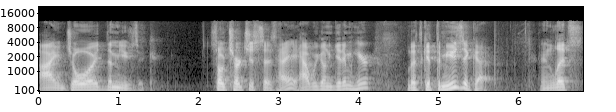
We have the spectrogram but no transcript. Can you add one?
I enjoyed the music. So churches says, hey, how are we going to get them here? Let's get the music up. And let's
